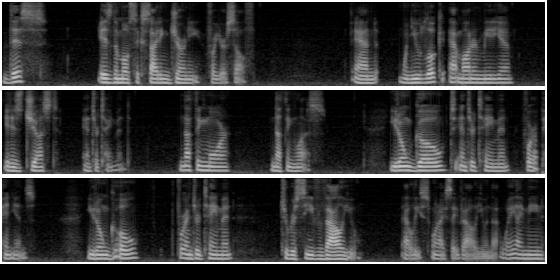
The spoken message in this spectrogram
This is the most exciting journey for yourself. And when you look at modern media, it is just entertainment. Nothing more, nothing less. You don't go to entertainment for opinions. You don't go for entertainment to receive value. At least when I say value in that way, I mean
